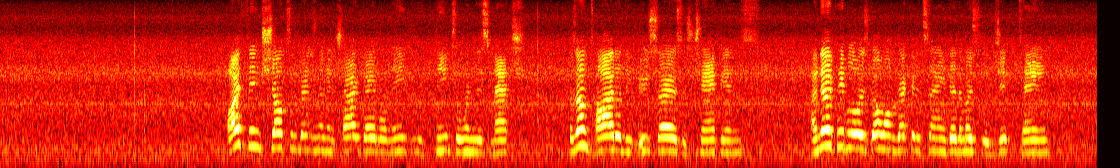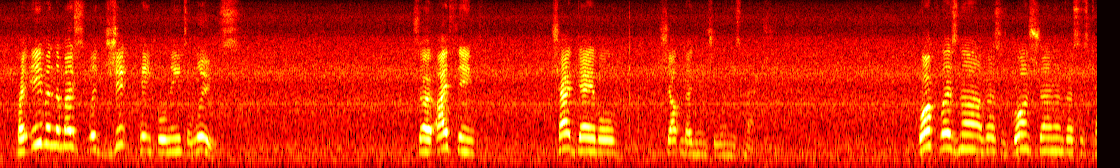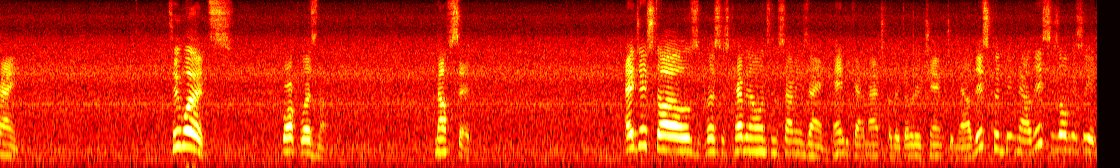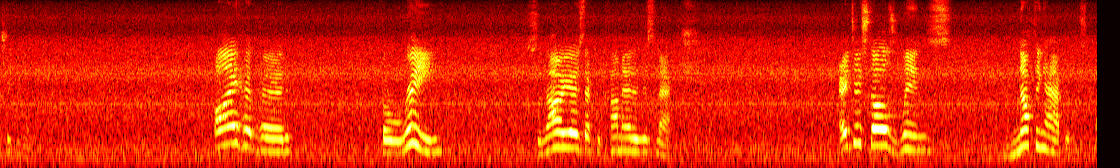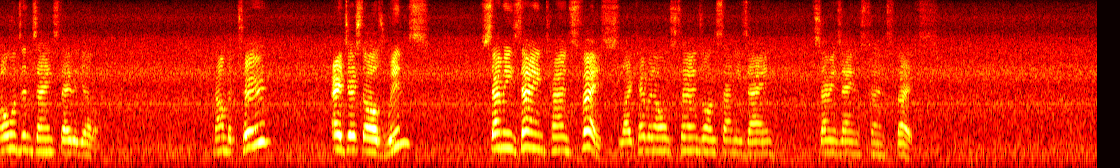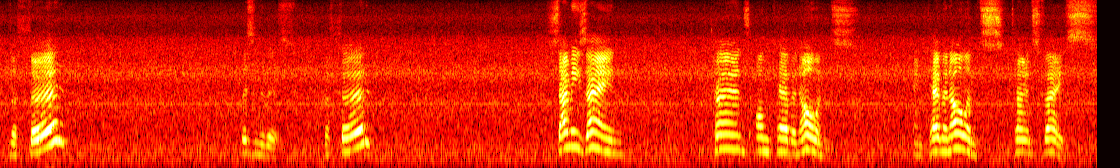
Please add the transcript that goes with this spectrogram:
I think Shelton Benjamin and Chad Gable need need to win this match because I'm tired of the Usos as champions. I know people always go on record saying they're the most legit team, but even the most legit people need to lose. So I think Chad Gable, Shelton Benjamin should win this match. Brock Lesnar versus Braun Strowman versus Kane. Two words. Brock Lesnar. Enough said. AJ Styles versus Kevin Owens and Sami Zayn. Handicap match for the WWE Championship. Now this could be now this is obviously a tricky one. I have heard three scenarios that could come out of this match. AJ Styles wins, nothing happens. Owens and Zayn stay together. Number two, AJ Styles wins. Sami Zayn turns face, like Kevin Owens turns on Sami Zayn. Sami Zayn turns face. The third, listen to this. The third, Sami Zayn turns on Kevin Owens, and Kevin Owens turns face.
